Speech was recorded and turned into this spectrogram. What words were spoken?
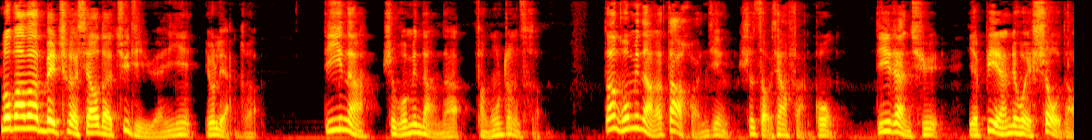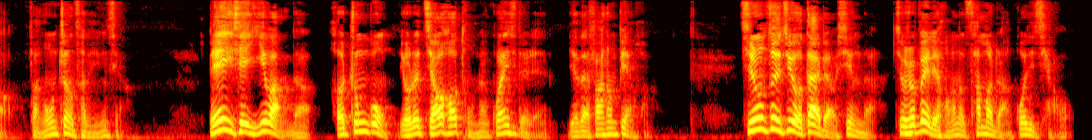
洛巴万被撤销的具体原因有两个：第一呢，是国民党的反共政策。当国民党的大环境是走向反共，第一战区也必然就会受到反共政策的影响。连一些以往的和中共有着较好统战关系的人。也在发生变化，其中最具有代表性的就是卫立煌的参谋长郭继桥。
